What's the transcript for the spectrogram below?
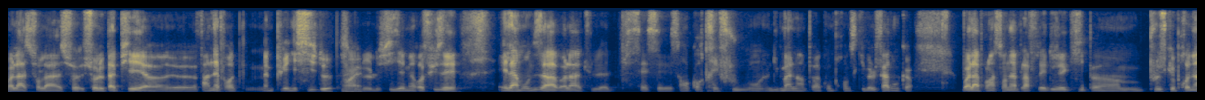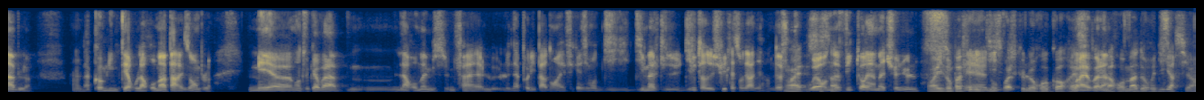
voilà sur la sur, le papier, euh, enfin Naples aurait même pu gagner 6-2 parce que le, sixième est refusé. Et là, Monza, voilà, c'est encore très flou, on a du mal un peu à comprendre ce qu'ils veulent faire. Donc voilà, pour l'instant, Naples a affronté deux équipes plus que prenables. Bah, comme l'Inter ou la Roma par exemple. Mais euh, en tout cas, voilà, la Roma, enfin le, Napoli, pardon, avait fait quasiment 10, 10 matchs, 10 victoires de suite la saison dernière, 9, ou alors 9 victoires et un match nul. Ouais, ils n'ont pas fait les 10 parce que le record reste la Roma de Rudy Garcia.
